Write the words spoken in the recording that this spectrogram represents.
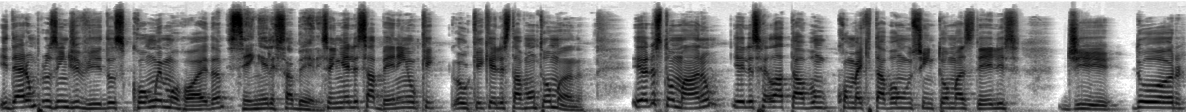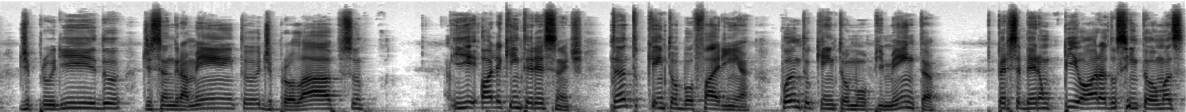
E deram para os indivíduos com hemorroida. Sem eles saberem. Sem eles saberem o que, o que, que eles estavam tomando. E eles tomaram e eles relatavam como é que estavam os sintomas deles de dor, de prurido, de sangramento, de prolapso. E olha que interessante, tanto quem tomou farinha quanto quem tomou pimenta perceberam piora dos sintomas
